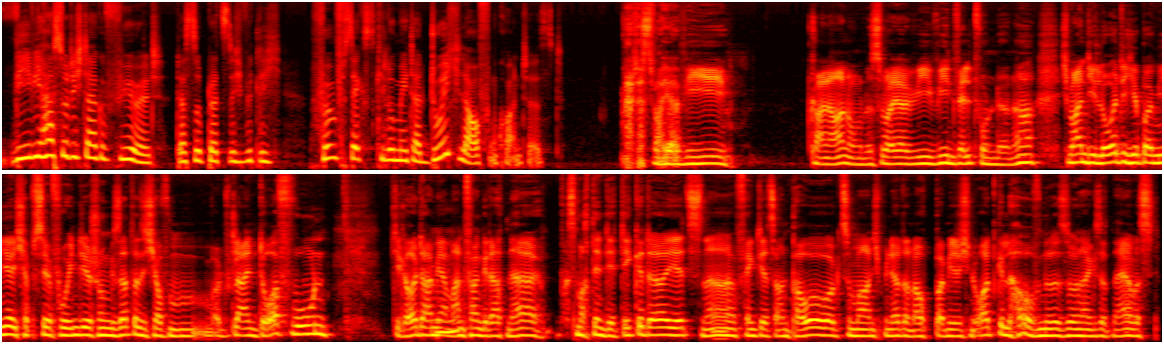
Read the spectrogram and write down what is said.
Wie, wie hast du dich da gefühlt, dass du plötzlich wirklich fünf, sechs Kilometer durchlaufen konntest? Das war ja wie, keine Ahnung, das war ja wie, wie ein Weltwunder. Ne? Ich meine, die Leute hier bei mir, ich habe es ja vorhin dir schon gesagt, dass ich auf einem, kleinen Dorf wohne. Die Leute haben mhm. ja am. Anfang gedacht, na, was macht denn der Dicke da jetzt? Ne? Fängt jetzt an, Powerwork zu machen. Ich bin ja dann auch bei mir durch den Ort gelaufen oder so und habe gesagt, naja, was,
